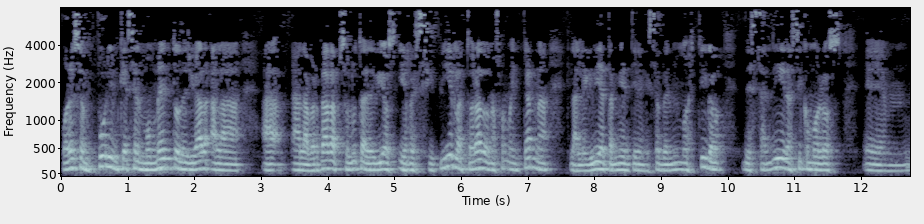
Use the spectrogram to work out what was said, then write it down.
Por eso en Purim, que es el momento de llegar a la, a, la verdad absoluta de Dios y recibir la Torah de una forma interna, la alegría también tiene que ser del mismo estilo, de salir así como los, em,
